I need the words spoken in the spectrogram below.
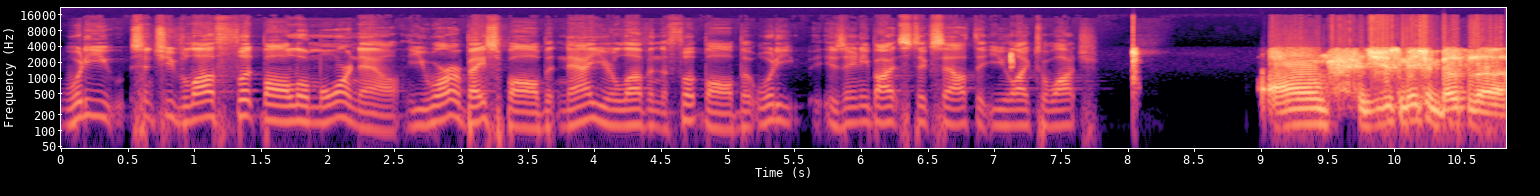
what do you since you've loved football a little more now? You were baseball, but now you're loving the football. But what do you? Is there anybody that sticks out that you like to watch? Um, as you just mentioned, both of the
